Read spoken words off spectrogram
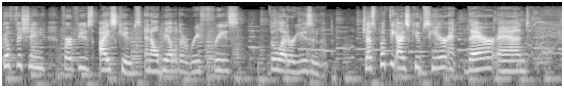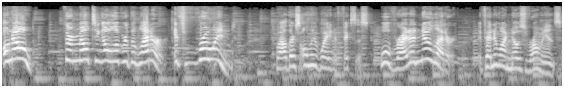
Go fishing for a few ice cubes, and I'll be able to refreeze the letter using them. Just put the ice cubes here and there, and... Oh no! They're melting all over the letter! It's ruined! Well, there's only way to fix this. We'll write a new letter. If anyone knows romance,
